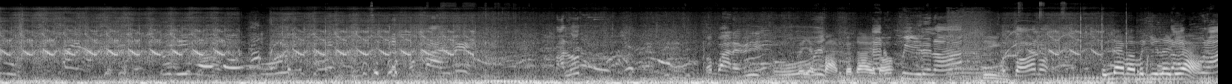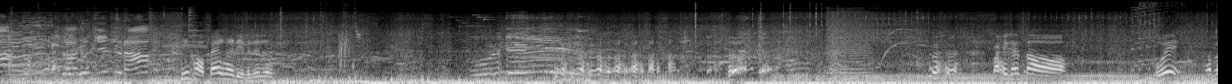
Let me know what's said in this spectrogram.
ดูปาดพี่ปาดรถเอาปาดไหนพี่ก็ยังปาดกันได้ได้เนาะทุกปีเลยนะจริง คนซ้อนอะเพิ่งได้มาเมื่อกี้เลยเนี่ยดูนะรอดูคลิปอยู่นะพี่ขอแป้งหน่อยดิไปนิดนึงโอเคไปกันต่ออุ้ยทำไม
